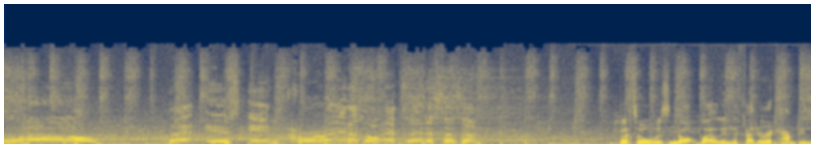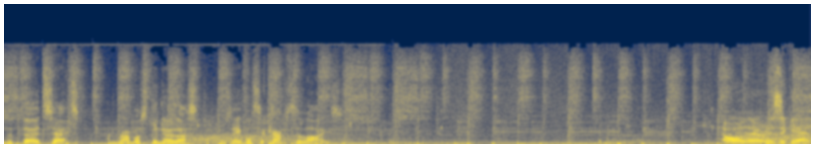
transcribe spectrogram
Whoa! That is incredible athleticism. But all was not well in the Federer camp in the third set, and Ramos Vinolas was able to capitalise. Oh, there is again.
